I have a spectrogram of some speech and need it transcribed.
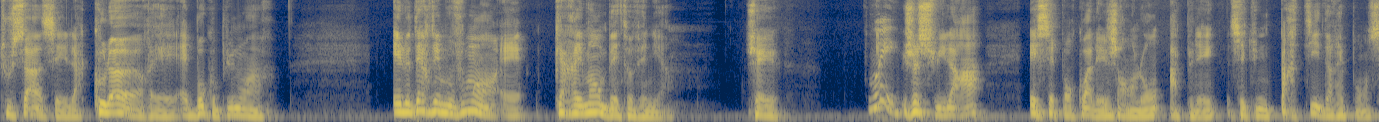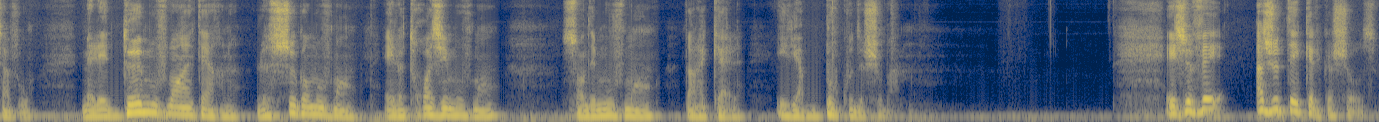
tout ça, c'est la couleur est, est beaucoup plus noire. Et le dernier mouvement est carrément beethovenien. Oui. Je suis là, et c'est pourquoi les gens l'ont appelé. C'est une partie de réponse à vous. Mais les deux mouvements internes, le second mouvement et le troisième mouvement, sont des mouvements dans lesquels il y a beaucoup de Schumann. Et je vais ajouter quelque chose.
